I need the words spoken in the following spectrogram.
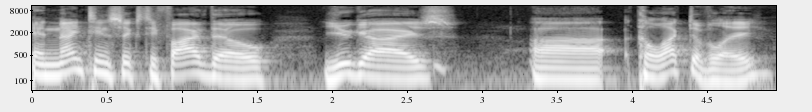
In 1965, though, you guys uh, collectively,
